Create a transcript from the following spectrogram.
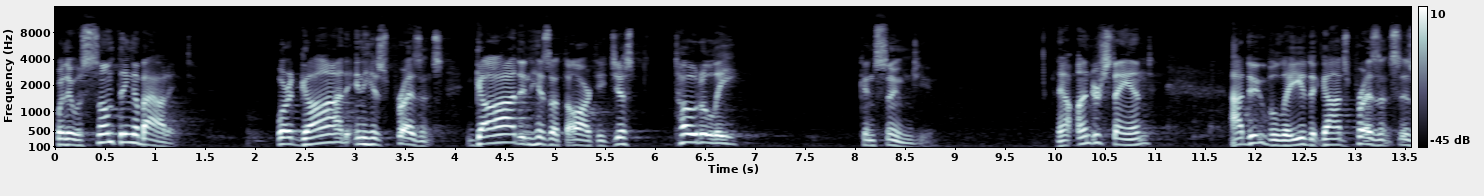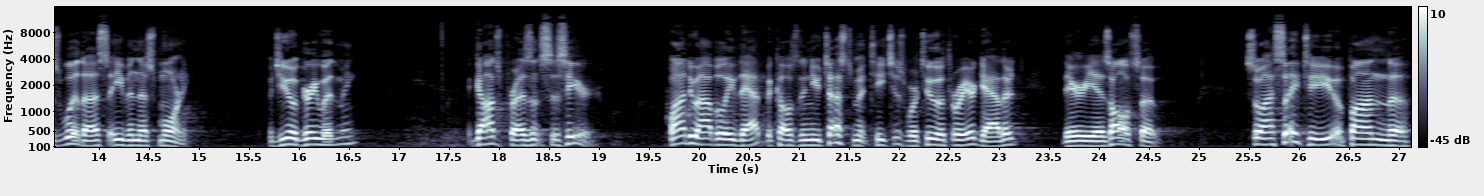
where there was something about it, where God in his presence, God in his authority just totally consumed you. Now, understand, I do believe that God's presence is with us even this morning. Would you agree with me? God's presence is here. Why do I believe that? Because the New Testament teaches where two or three are gathered, there he is also. So I say to you, upon the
